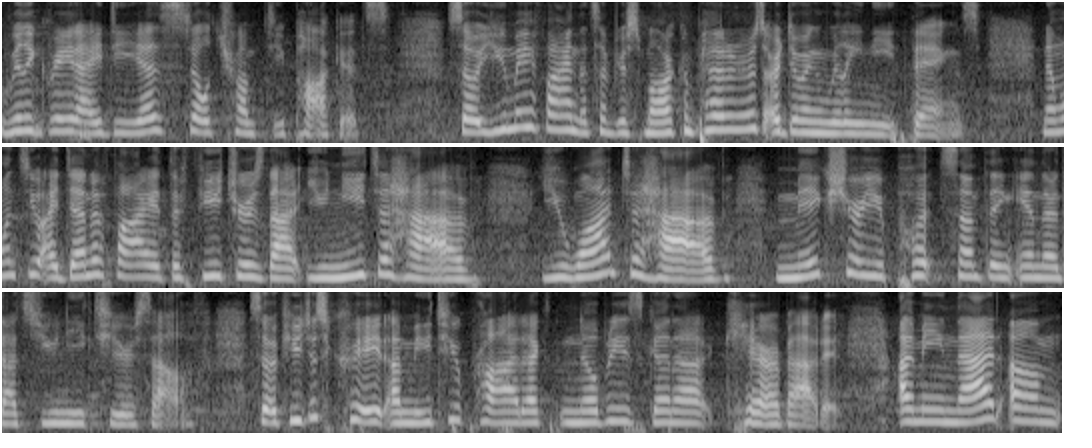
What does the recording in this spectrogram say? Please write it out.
really great ideas still trump deep pockets. So you may find that some of your smaller competitors are doing really neat things. Now, once you identify the features that you need to have, you want to have, make sure you put something in there that's unique to yourself. So if you just create a Me Too product, nobody's gonna care about it. I mean, that, um,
